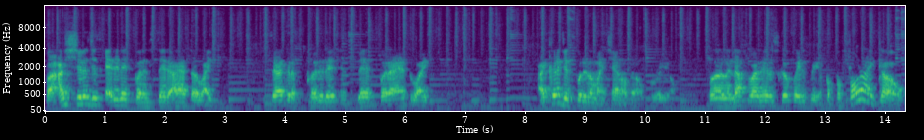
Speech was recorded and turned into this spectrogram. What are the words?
But I should have just edited, but instead I had to like say I could have put it in instead, but I had to like. I could have just put it on my channel though, for real. But enough about it. Let's go play this video. But before I go,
